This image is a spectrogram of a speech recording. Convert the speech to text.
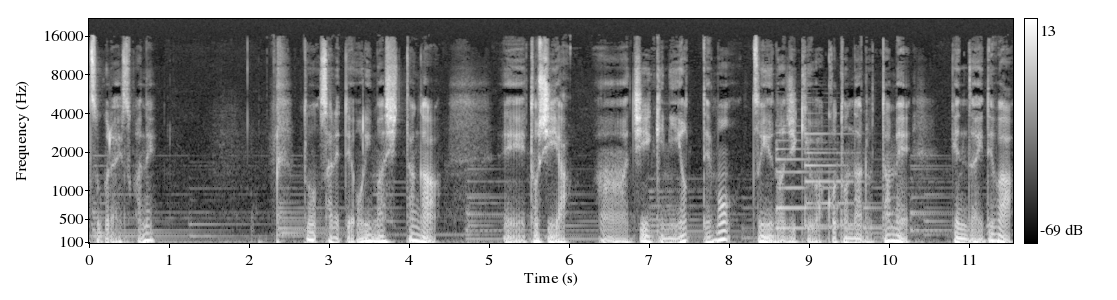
末ぐらいですかね。とされておりましたが、えー都市やあ地域によっても梅雨の時期は異なるため、現在では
